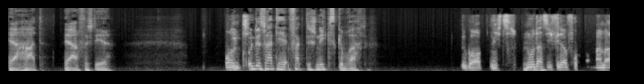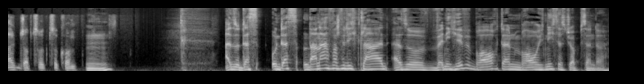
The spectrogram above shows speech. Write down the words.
Ja, hart. Ja, verstehe. Und, Und, und es hat dir faktisch nichts gebracht. überhaupt nichts. Nur, dass ich wieder vor meinem alten Job zurückzukommen. Mhm. Also das und das danach war für dich klar, also wenn ich Hilfe brauche, dann brauche ich nicht das Jobcenter.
